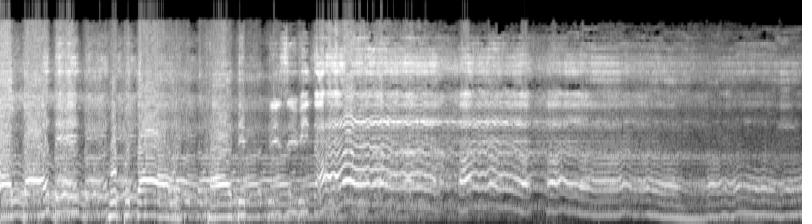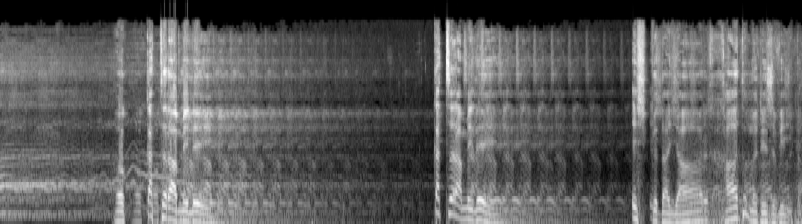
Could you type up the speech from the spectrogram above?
आका दे हुबदा रिजवीदा। कतरा मिले। कतरा मिले। इश्क दा यार खादम रिजवी। दा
